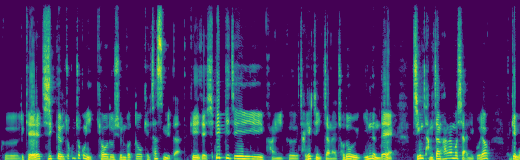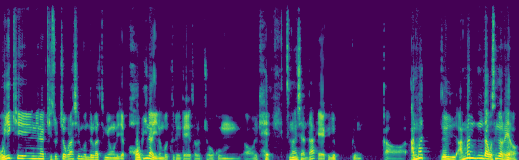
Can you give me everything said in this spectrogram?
그, 이렇게 지식들은 조금 조금 익혀두시는 것도 괜찮습니다. 특히 이제 CPPG 강의 그 자격증 있잖아요. 저도 있는데 지금 당장 하는 것이 아니고요. 특히 모이킹이나 기술적으로 하시는 분들 같은 경우는 이제 법이나 이런 것들에 대해서는 조금, 어, 이렇게 등한시한다? 예, 그게 좀, 어, 안 맞, 안 맞는다고 생각을 해요.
